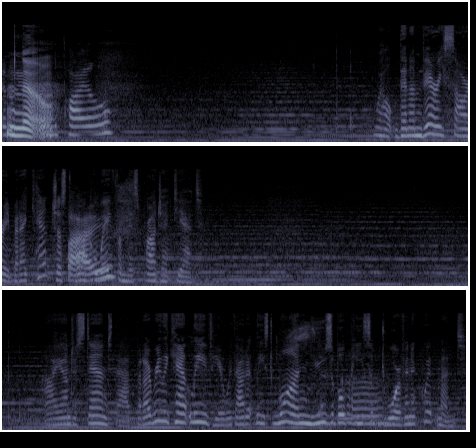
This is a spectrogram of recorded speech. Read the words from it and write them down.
in a No. pile. Well, then I'm very sorry, but I can't just walk away from this project yet. I understand that, but I really can't leave here without at least one usable piece of uh, dwarven equipment.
